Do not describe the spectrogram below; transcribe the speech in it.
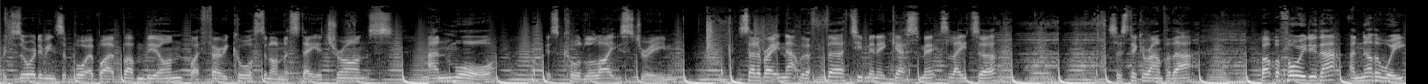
which has already been supported by Above and Beyond, by Ferry Corsten on A State of Trance, and more. It's called Lightstream. Celebrating that with a 30 minute guest mix later, so stick around for that. But before we do that, another week,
